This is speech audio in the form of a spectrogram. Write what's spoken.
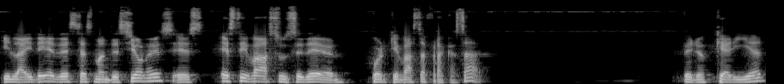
Y la idea de estas maldiciones es, este va a suceder porque vas a fracasar. Pero quería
